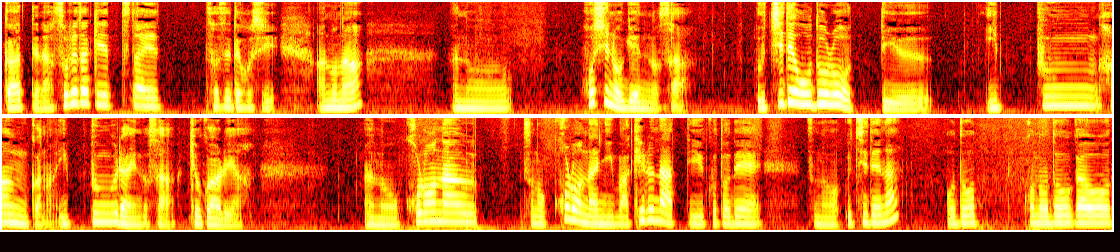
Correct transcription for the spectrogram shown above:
があってな、それだけ伝えさせてほしい。あのな、あの、星野源のさ、うちで踊ろうっていう分半かな。1分ぐらいのさ曲あるやん。あのコロナそのコロナに負けるなっていうことでそのうちでな踊この動画を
